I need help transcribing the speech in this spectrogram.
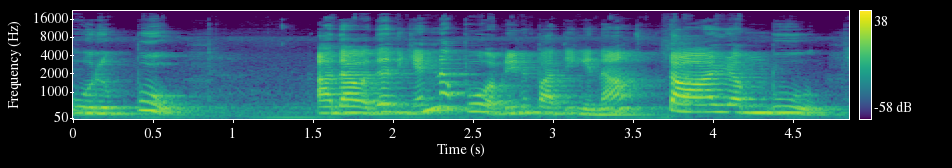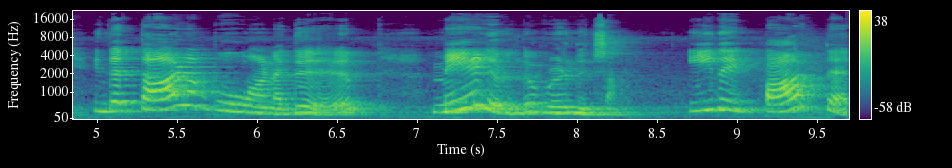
ஒரு பூ அதாவது அது என்ன பூ அப்படின்னு பார்த்தீங்கன்னா தாழம்பூ. இந்த தாழம்பூவானது மேலிருந்து விழுந்துச்சான் இதை பார்த்த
